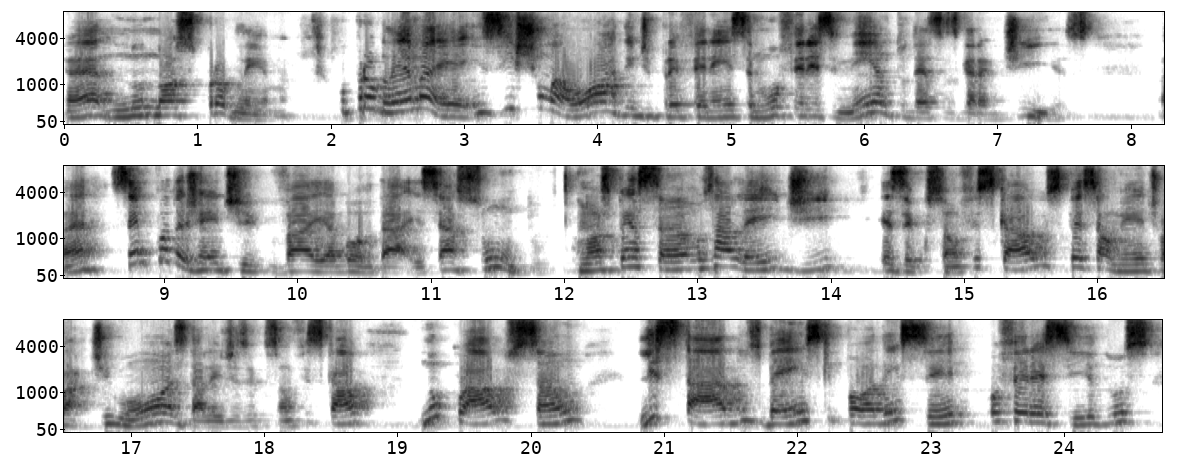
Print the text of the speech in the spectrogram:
né, no nosso problema. O problema é, existe uma ordem de preferência no oferecimento dessas garantias? Né? Sempre quando a gente vai abordar esse assunto, nós pensamos a lei de execução fiscal, especialmente o artigo 11 da Lei de Execução Fiscal, no qual são listados bens que podem ser oferecidos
